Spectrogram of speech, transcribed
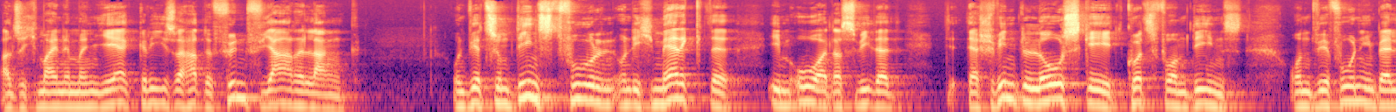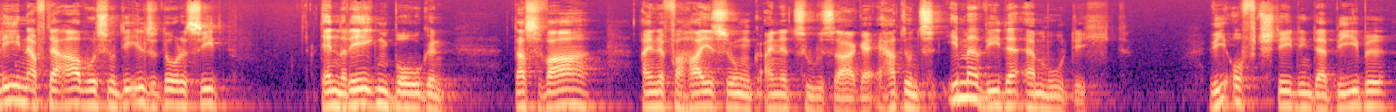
Als ich meine Manierkrise hatte, fünf Jahre lang, und wir zum Dienst fuhren und ich merkte im Ohr, dass wieder der Schwindel losgeht, kurz vorm Dienst. Und wir fuhren in Berlin auf der Avus und die Ilse Doris sieht den Regenbogen. Das war eine Verheißung, eine Zusage. Er hat uns immer wieder ermutigt. Wie oft steht in der Bibel,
